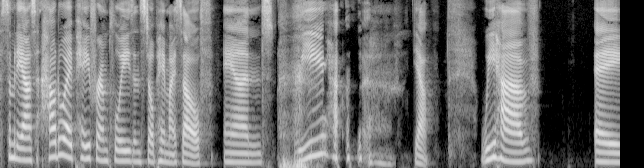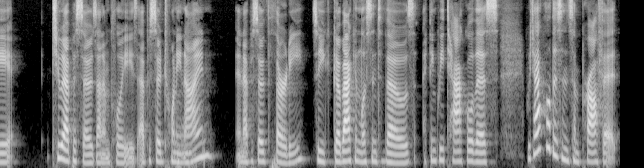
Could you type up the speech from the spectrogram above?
somebody asked, How do I pay for employees and still pay myself? And we, ha- yeah, we have a two episodes on employees episode mm-hmm. 29 in episode 30. So you could go back and listen to those. I think we tackle this. We tackle this in some profit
